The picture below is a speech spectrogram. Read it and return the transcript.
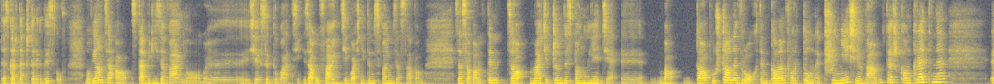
To jest karta czterech dysków, mówiąca o stabilizowaniu yy, się sytuacji. Zaufajcie właśnie tym swoim zasobom, zasobom, tym, co macie, czym dysponujecie, yy, bo to puszczone w ruch, tym kołem fortuny przyniesie Wam też konkretne, yy,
